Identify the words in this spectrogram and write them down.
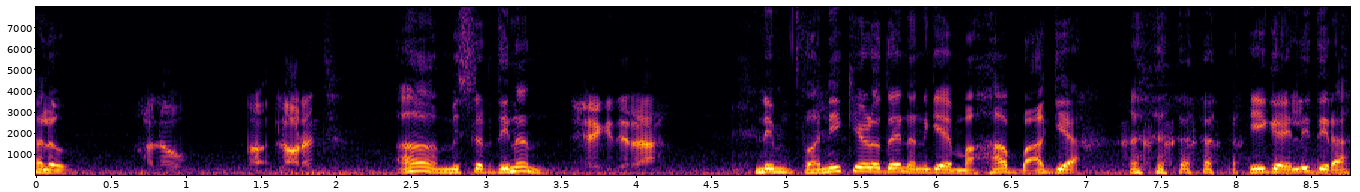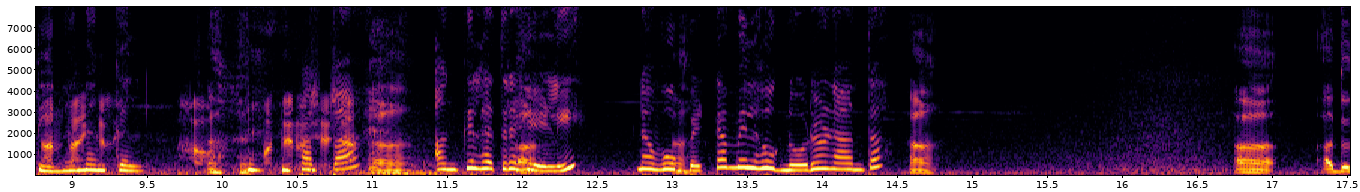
Hello hello Lawrence ಆ ಮಿಸ್ಟರ್ ದಿನನ್ ಹೇಗಿದ್ದೀರಾ? ನಿಮ್ ಧ್ವನಿ ಕೇಳೋದೆ ನನಗೆ ಮಹಾಭಾಗ್ಯ. ಈಗ ಎಲ್ಲಿದ್ದೀರಾ? ದಿನನ್ ಅಂಕಲ್. ಅಪ್ಪ ಅಂಕಲ್ ಹತ್ರ ಹೇಳಿ ನಾವು ಬೆಟ್ಟ ಮೇಲೆ ಹೋಗಿ ನೋಡೋಣ ಅಂತ. ಅದು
